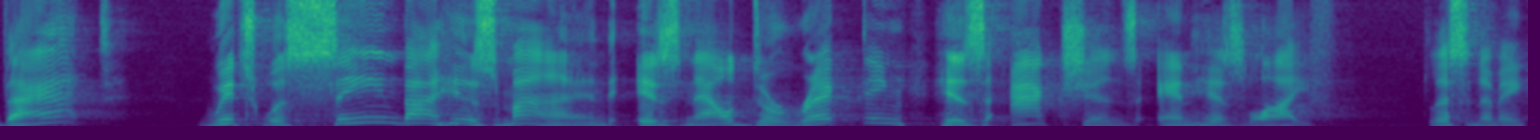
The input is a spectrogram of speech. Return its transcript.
That which was seen by his mind is now directing his actions and his life. Listen to me.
